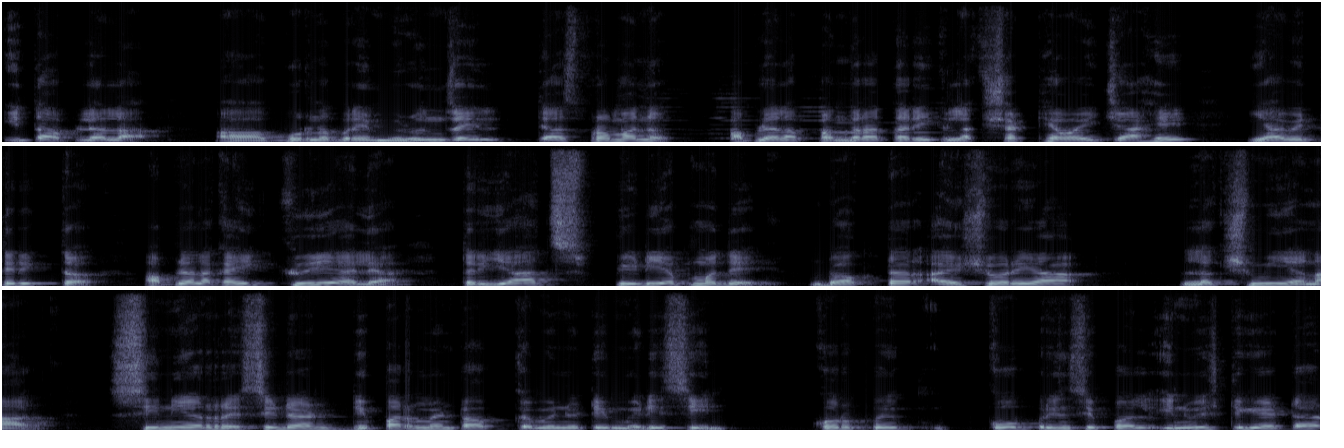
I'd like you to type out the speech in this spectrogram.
इथं आपल्याला पूर्णपणे मिळून जाईल. त्याचप्रमाणे आपल्याला पंधरा तारीख लक्षात ठेवायची आहे. या व्यतिरिक्त आपल्याला काही क्युरी आल्या तर याच पी डी एफमध्ये डॉक्टर ऐश्वर्या लक्ष्मी येणार. Senior resident department of community medicine co principal investigator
